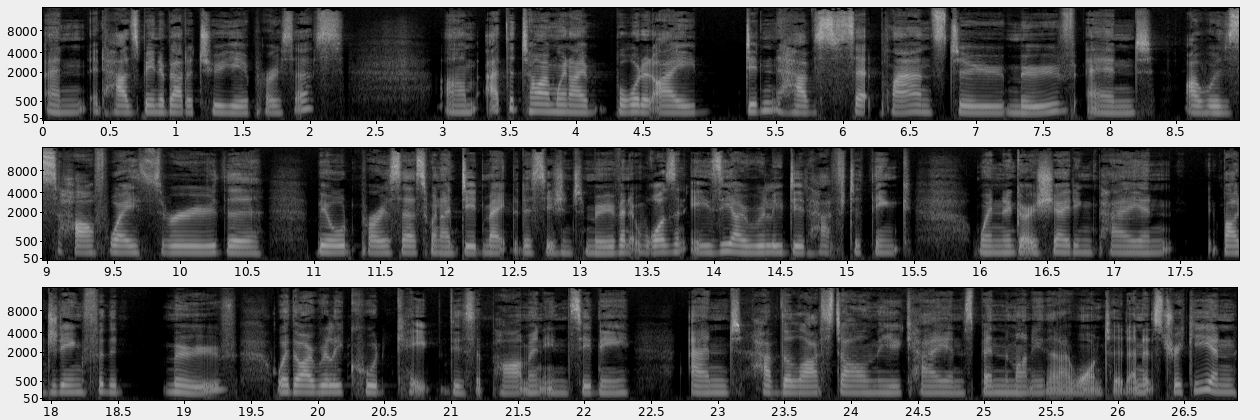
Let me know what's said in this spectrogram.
and it has been about a two year process. Um, at the time when I bought it, I didn't have set plans to move, and I was halfway through the build process when I did make the decision to move, and it wasn't easy. I really did have to think when negotiating pay and budgeting for the move whether I really could keep this apartment in Sydney and have the lifestyle in the UK and spend the money that I wanted. And it's tricky. And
